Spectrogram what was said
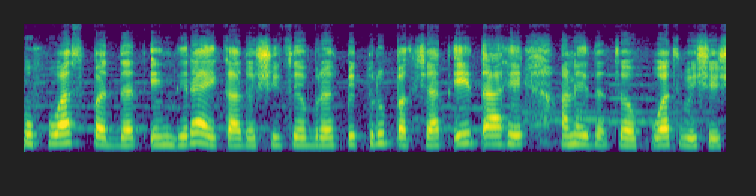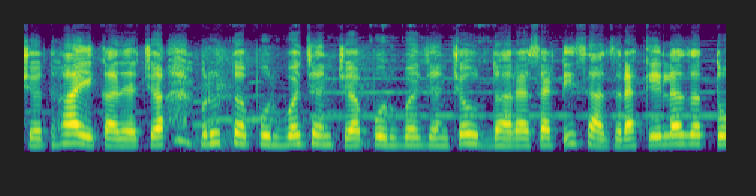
उपवास पद्धत इंदिरा एकादशीचे व्रत पितृपक्षात येत आहे आणि त्याचा उपवास विशेषतः एखाद्याच्या मृत पूर्वजांच्या पूर्वजांच्या उद्धारासाठी साजरा केला जातो.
